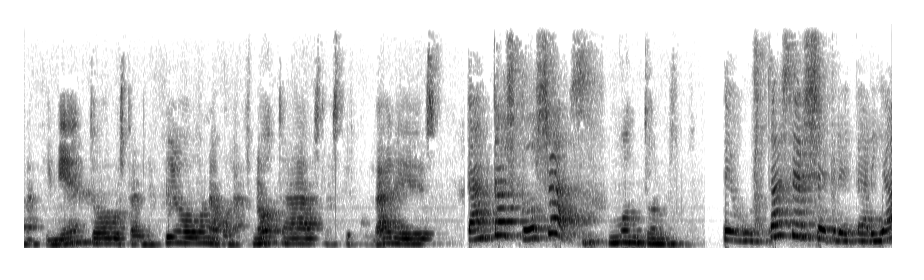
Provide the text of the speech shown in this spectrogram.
nacimiento, vuestra dirección, hago las notas, las circulares, ¿Tantas cosas? un montón. ¿Te gusta ser secretaria?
